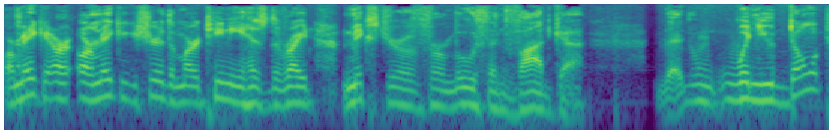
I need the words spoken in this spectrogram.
Or making or, or making sure the martini has the right mixture of vermouth and vodka. When you don't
